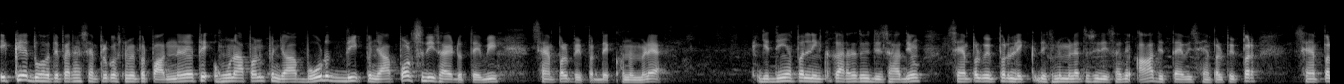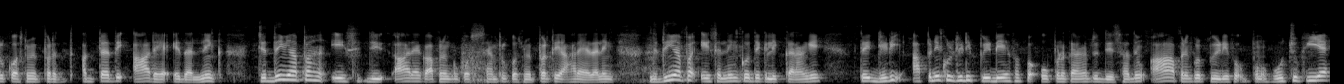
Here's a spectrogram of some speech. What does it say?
ਇੱਕ ਜਾਂ ਦੋ ਹਫ਼ਤੇ ਪਹਿਲਾਂ ਸੈਂਪਲ ਕੁਐਸਚਨ ਪੇਪਰ ਪਾ ਦਿੰਦੇ ਨੇ ਅਤੇ ਹੁਣ ਆਪਾਂ ਨੂੰ ਪੰਜਾਬ ਬੋਰਡ ਦੀ, ਪੰਜਾਬ ਪੁਲਿਸ ਦੀ ਸਾਈਡ ਉੱਤੇ ਵੀ ਸੈਂਪਲ ਪੇਪਰ ਦੇਖਣ ਨੂੰ ਮਿਲਿਆ। ਜਿੱਦਾਂ ਹੀ ਆਪਾਂ ਲਿੰਕ ਕਰਦੇ ਤੁਸੀਂ ਦੇਖ ਸਕਦੇ ਹੋ ਸੈਂਪਲ ਪੇਪਰ ਲਿੰਕ ਦੇਖਣ ਨੂੰ ਮਿਲਿਆ, ਤੁਸੀਂ ਦੇਖ ਸਕਦੇ ਹੋ, ਆਹ ਦਿੱਤਾ ਹੈ ਵੀ sample paper sample question paper ਅੱਧਾ ਤੇ ਆ ਰਿਹਾ ਇਹਦਾ ਲਿੰਕ ਜਿੱਦਾਂ ਹੀ ਆਪਾਂ ਇਸ ਆ ਰਿਹਾ ਆਪਣੇ ਕੋਲ ਸੈਂਪਲ ਕੁਐਸਚਨ ਪੇਪਰ ਤੇ ਆ ਰਿਹਾ ਇਹਦਾ ਲਿੰਕ ਜਿੱਦਾਂ ਹੀ ਆਪਾਂ ਇਸ ਲਿੰਕ ਉੱਤੇ ਕਲਿੱਕ ਕਰਾਂਗੇ, ਤੇ ਜਿਹੜੀ ਆਪਣੇ ਕੋਲ ਜਿਹੜੀ ਪੀਡੀਐਫ ਆਪਾਂ ਓਪਨ ਕਰਾਂਗੇ, ਤੁਸੀਂ ਦੇਖ ਸਕਦੇ ਹੋ ਆ ਆਪਣੇ ਕੋਲ ਪੀਡੀਐਫ ਓਪਨ ਹੋ ਚੁੱਕੀ ਹੈ।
